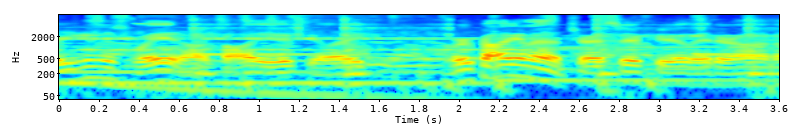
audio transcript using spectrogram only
Or you can just wait, I'll call you if you like. We're probably gonna try surf here later on.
